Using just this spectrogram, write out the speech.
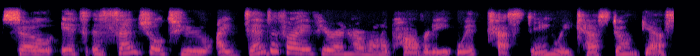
So it's essential to identify if you're in hormonal poverty with testing. We test, don't guess,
